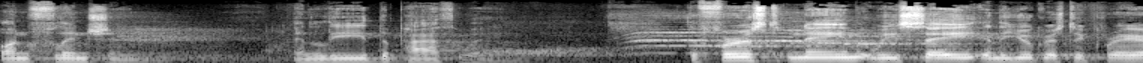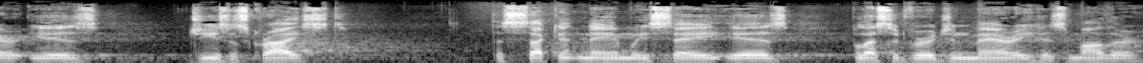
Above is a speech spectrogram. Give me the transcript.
unflinching, and lead the pathway. The first name we say in the Eucharistic prayer is Jesus Christ. The second name we say is Blessed Virgin Mary, his mother.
